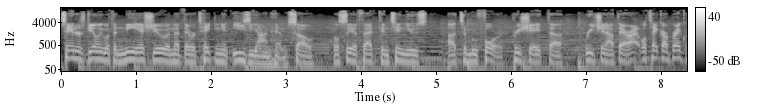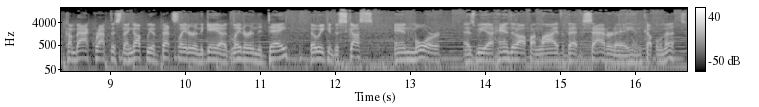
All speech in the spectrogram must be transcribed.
Sanders dealing with a knee issue and that they were taking it easy on him. So we'll see if that continues uh, to move forward. Appreciate uh, reaching out there. All right, we'll take our break. We'll come back, wrap this thing up. We have bets later in the game, uh, later in the day that we can discuss and more as we uh, hand it off on live bet Saturday in a couple of minutes.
